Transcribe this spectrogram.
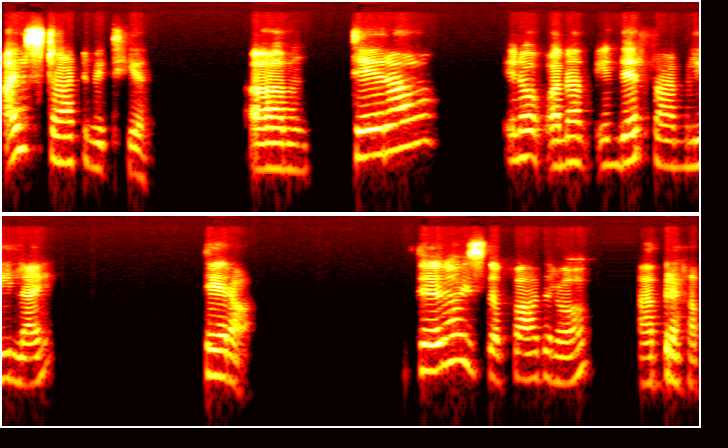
I'll start with here. Um, Terah, you know, in their family line, Terah. Terah is the father of Abraham.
